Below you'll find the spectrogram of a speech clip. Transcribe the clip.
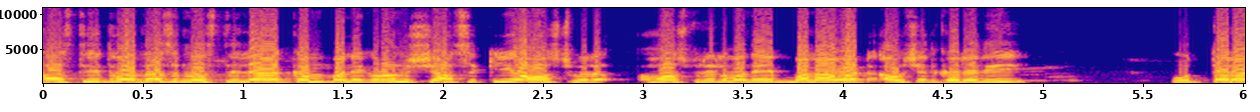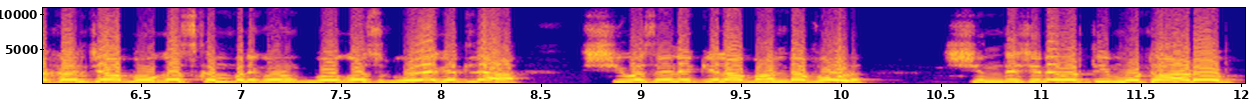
अस्तित्वातच नसलेल्या कंपनीकडून शासकीय हॉस्पिटल हॉस्पिटलमध्ये बनावट औषध खरेदी. उत्तराखंडच्या बोगस कंपनीकडून बोगस गोळ्या घेतल्या. शिवसेने केला भांडाफोड. शिंदे सेनेवरती मोठा आरोप.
